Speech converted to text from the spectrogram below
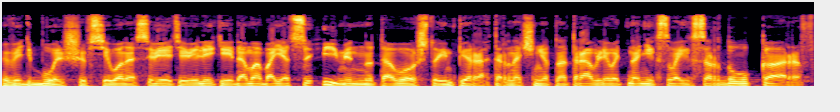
Ведь больше всего на свете великие дома боятся именно того, что император начнет натравливать на них своих сардуукаров,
